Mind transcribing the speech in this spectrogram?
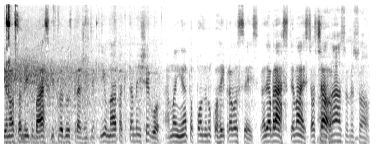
e o nosso amigo Bassi que produz pra gente aqui, o mapa que também chegou. Amanhã tô pondo no correio para vocês. Grande abraço, até mais, tchau, tchau. Um abraço pessoal.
